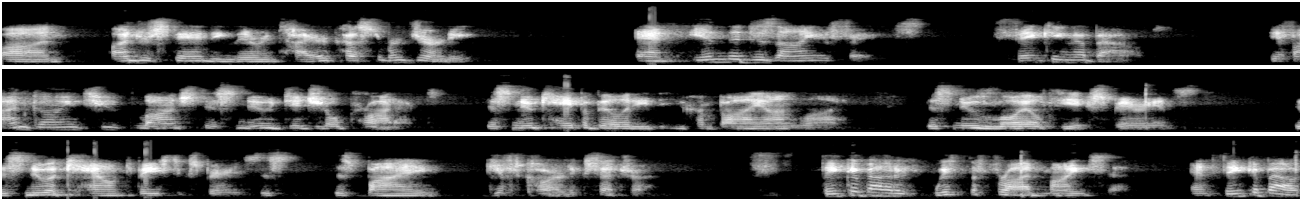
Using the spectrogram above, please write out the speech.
on understanding their entire customer journey and in the design phase, thinking about if I'm going to launch this new digital product, this new capability that you can buy online, this new loyalty experience, this new account based experience, this, this buying gift card, etc. Think about it with the fraud mindset and think about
